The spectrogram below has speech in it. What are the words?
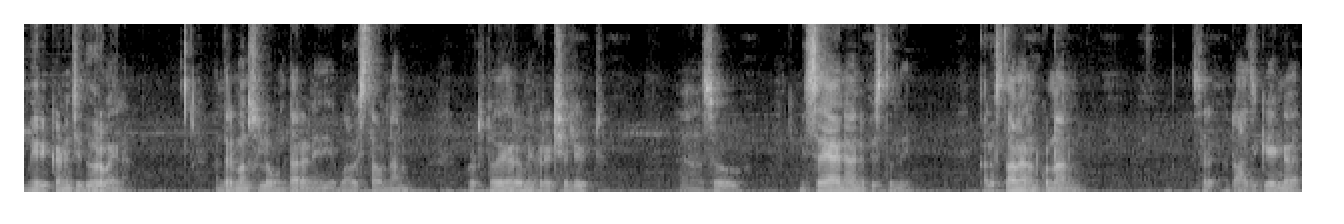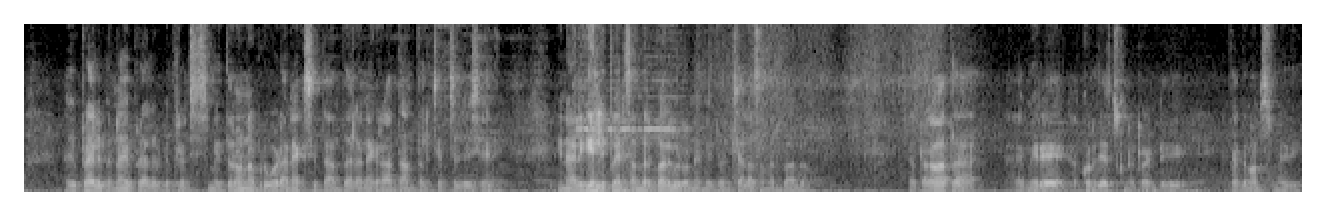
మీరు ఇక్కడి నుంచి దూరమైన అందరి మనసులో ఉంటారని భావిస్తూ ఉన్నాను. ప్రొఫెసర్ గారు మీకు రెడ్ షెల్యూట్ సో మిస్ అయ్యానే అనిపిస్తుంది. కలుస్తామని అనుకున్నాను. సరే రాజకీయంగా అభిప్రాయాలు భిన్న అభిప్రాయాలు డిఫరెన్సెస్ మీతో ఉన్నప్పుడు కూడా అనేక సిద్ధాంతాలు అనేక రాద్ధాంతాలు చర్చ చేసేది. నేను అలిగెళ్ళిపోయిన సందర్భాలు కూడా ఉన్నాయి మీతో చాలా సందర్భాలు. తర్వాత మీరే హక్కును తెచ్చుకున్నటువంటి పెద్ద మనసు మీది.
